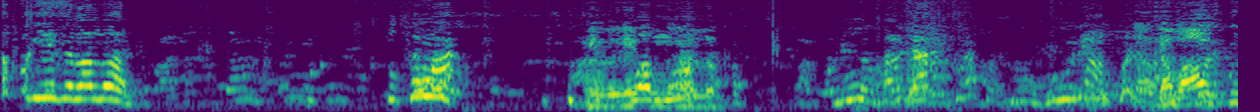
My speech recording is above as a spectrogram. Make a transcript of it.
तब ये चला लो फूक फूक ये लगे तुम लो जवाब को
